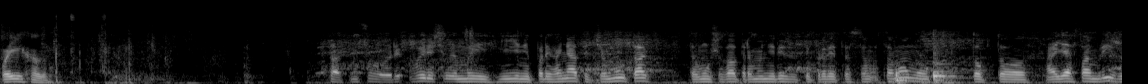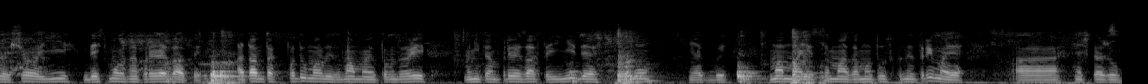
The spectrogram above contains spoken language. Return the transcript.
Поїхали. Так, ну що, вирішили ми її не переганяти. Чому так? Тому що завтра мені різати прийдеться сам- самому. Тобто, а я сам ріжу, що її десь можна прив'язати. А там так подумали з мамою в тому дворі, мені там прив'язати її ніде, тому якби мама її сама за мотузку не тримає. А я ж кажу,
